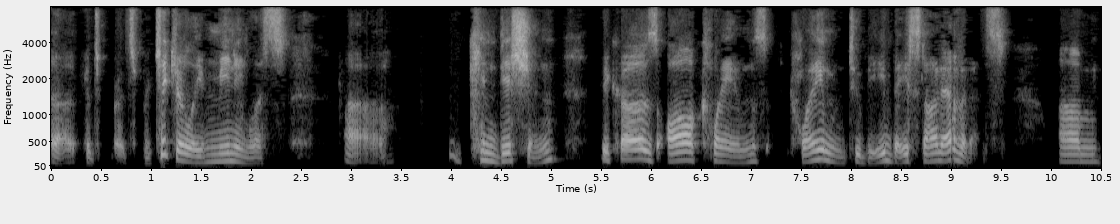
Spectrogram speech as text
uh, it's, it's particularly meaningless uh, condition because all claims claim to be based on evidence. Um,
